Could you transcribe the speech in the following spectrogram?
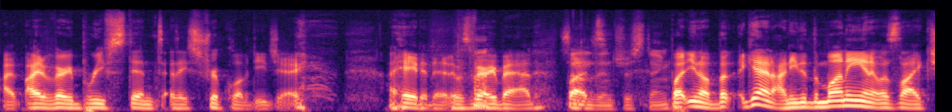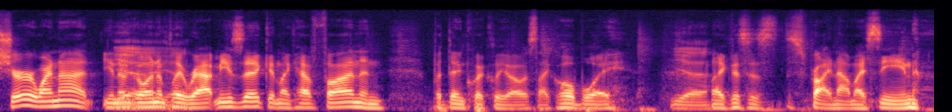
I, I, had a very brief stint as a strip club DJ. I hated it. It was very bad. Sounds but, interesting. But you know, but again, I needed the money, and it was like, sure, why not? You know, yeah, go in and yeah. play rap music and like have fun. And but then quickly, I was like, oh boy, yeah, like this is this is probably not my scene.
